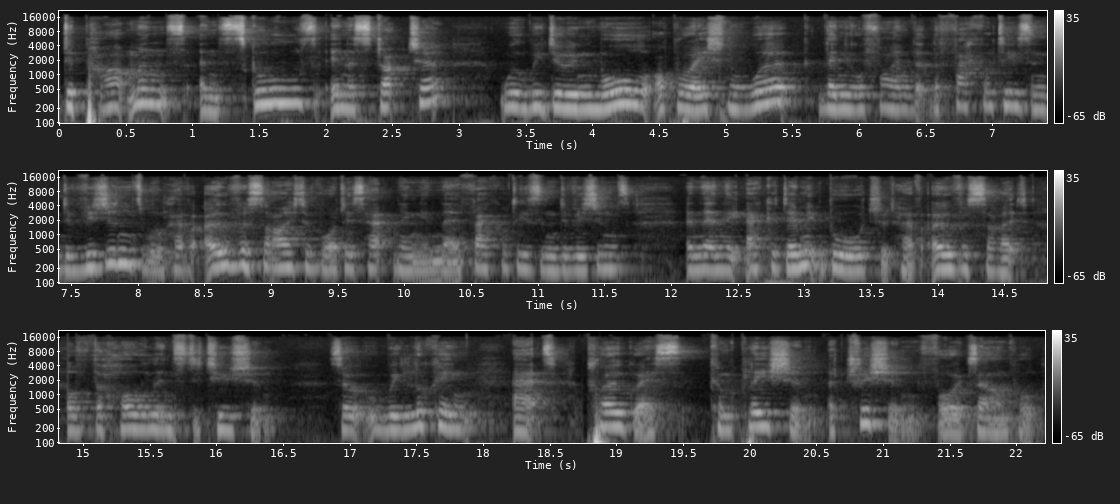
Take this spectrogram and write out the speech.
departments and schools in a structure will be doing more operational work, then you'll find that the faculties and divisions will have oversight of what is happening in their faculties and divisions, and then the academic board should have oversight of the whole institution. So it will be looking at progress, completion, attrition, for example,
